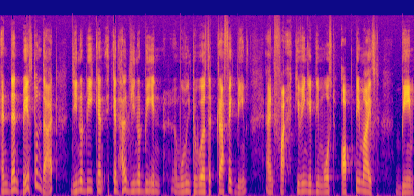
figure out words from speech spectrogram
And then based on that GNodeB can it can help GNodeB in uh, moving towards the traffic beams and giving it the most optimized beam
